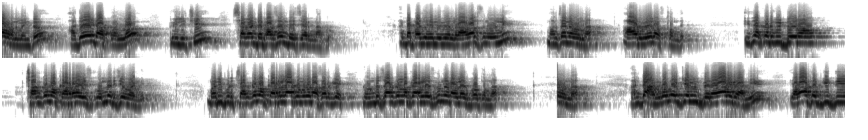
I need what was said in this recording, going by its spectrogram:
గవర్నమెంట్ అదే డాక్టర్లో పిలిచి సెవెంటీ పర్సెంట్ వేశారు నాకు. అంటే పదిహేను వేలు రావాల్సిన వాడిని మంచిగానే ఉన్నా. ఆరు వేలు వస్తుంది. ఇది ఎక్కడ విడ్డూరం చంకలో కర్ర వేసుకొని నడిచేవాడిని. మరి ఇప్పుడు చంకలో కర్ర లేకుండా కూడా అసలుకి రెండు చంకల్లో కర్రలు వేసుకుని నడవలేకపోతున్నా. ఉన్నా. అంటే అంగవైకల్యం పెరగాలి కానీ ఎలా తగ్గిద్ది?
